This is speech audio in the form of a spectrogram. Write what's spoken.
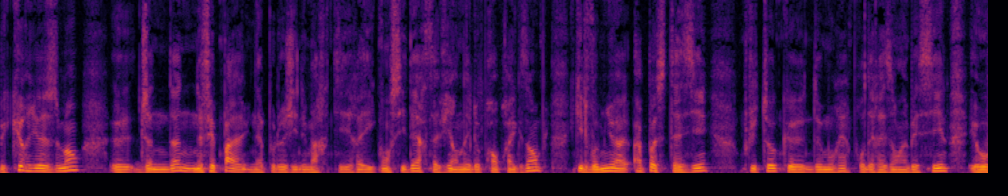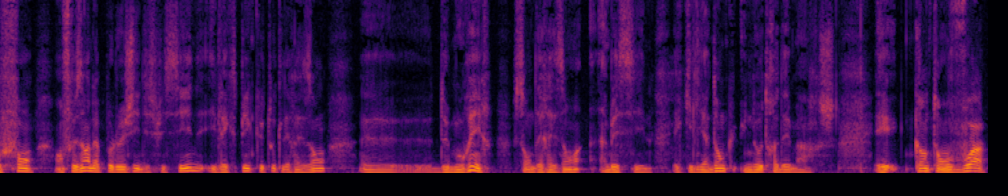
Mais curieusement, euh, John Donne ne fait pas une apologie du martyr et il considère, sa vie en est le propre exemple, qu'il vaut mieux apostasier plutôt que de mourir pour des raisons imbéciles. Et au fond, en faisant l'apologie du suicide, il explique que toutes les raisons euh, de mourir sont des raisons imbéciles et qu'il y a donc une autre démarche. Et quand on voit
